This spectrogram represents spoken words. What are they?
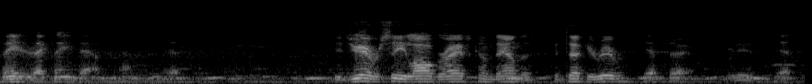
Clean it, they cleaned out. Um, Did you ever see log rafts come down the Kentucky River? yes, sir. It is. Yes, sir.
